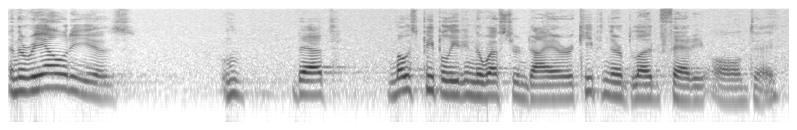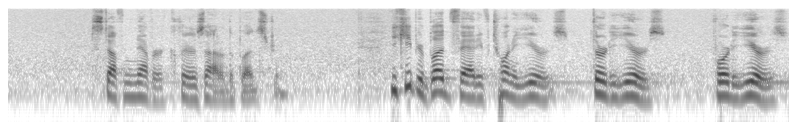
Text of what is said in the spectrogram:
And the reality is that most people eating the Western diet are keeping their blood fatty all day stuff never clears out of the bloodstream. You keep your blood fatty for 20 years, 30 years, 40 years.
